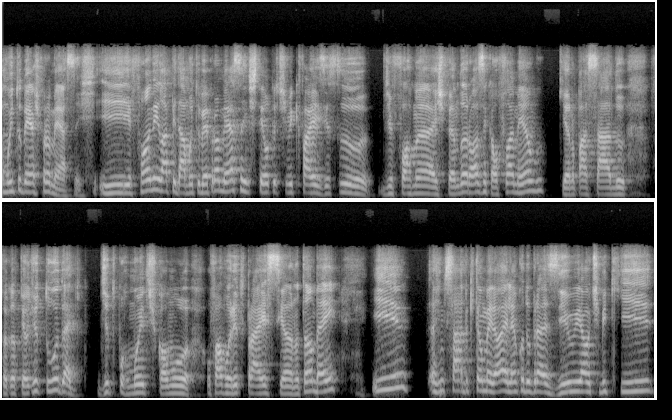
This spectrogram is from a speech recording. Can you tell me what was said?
muito bem as promessas. E falando em lapidar muito bem promessas, a gente tem outro time que faz isso de forma esplendorosa, que é o Flamengo, que ano passado foi campeão de tudo, é dito por muitos como o favorito para esse ano também. E a gente sabe que tem o melhor elenco do Brasil e é o time que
